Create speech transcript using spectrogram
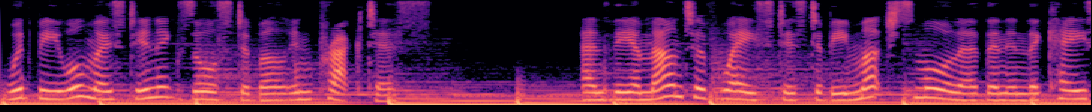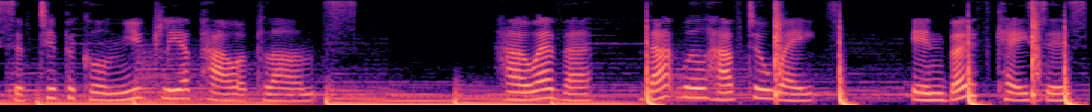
would be almost inexhaustible in practice. And the amount of waste is to be much smaller than in the case of typical nuclear power plants. However, that will have to wait. In both cases,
